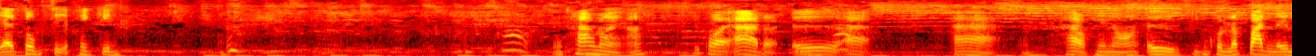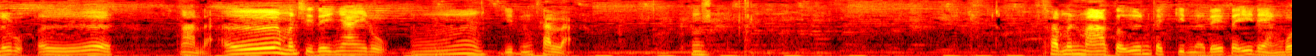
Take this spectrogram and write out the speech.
ยายต้มเสียดให้กินพ่อกินข้าวหน่อยอะพี่พลอยอ้าหน่อยเอออ้า อ้าข้าวให้น้องเออ กินคนละปั้นเลยลูกเออนั่นแหละเออ มันสิได้ใหญ่ลูกอืมกินทั้งคันละอืมถ้ามันมาตัวอื่นก็กินอะเด้แต่อีแดงบ่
